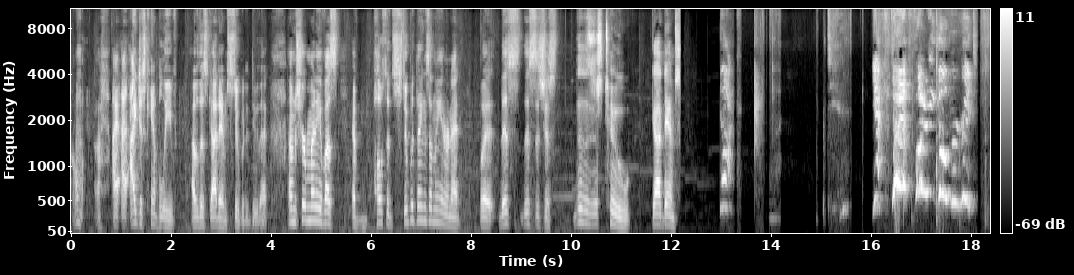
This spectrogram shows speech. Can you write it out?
oh my, uh, I, I, I just can't believe I was this goddamn stupid to do that. I'm sure many of us have posted stupid things on the internet, but this this is just this is just too goddamn. Duck. Yeah, that's fighting over it.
